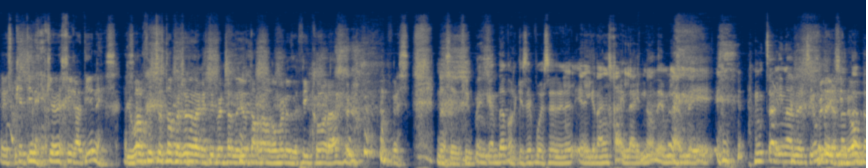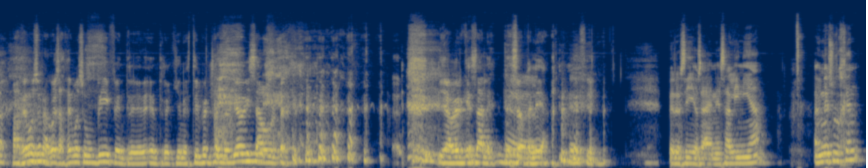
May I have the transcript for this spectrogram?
es que tiene, qué vejiga tienes. Igual justo esta persona en la que estoy pensando yo tarda algo menos de 5 horas. pero- Pues, no sé, en fin. Me encanta porque ese puede ser el, el gran highlight, ¿no? De plan de mucha animadversión, pero si no, no, tanto. hacemos una cosa, hacemos un beef entre, entre quien estoy pensando yo y Saúl. y a ver qué sale de esa pelea. Pero sí, o sea, en esa línea a mí me surgen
